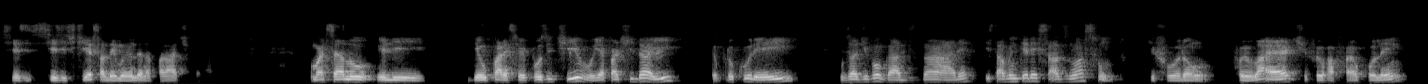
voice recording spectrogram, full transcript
se, se existia essa demanda na prática. O Marcelo, ele deu um parecer positivo e a partir daí eu procurei os advogados na área que estavam interessados no assunto, que foram foi o Laerte, foi o Rafael Colém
